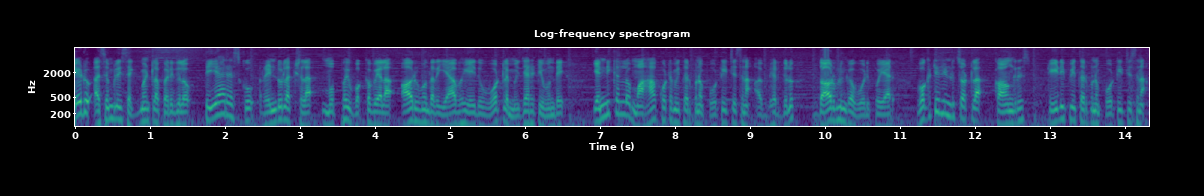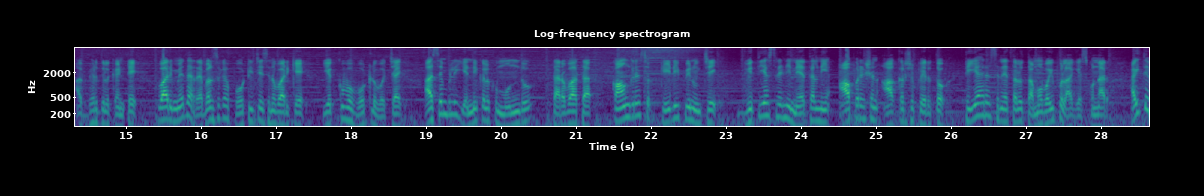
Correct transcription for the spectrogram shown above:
ఏడు అసెంబ్లీ సెగ్మెంట్ల పరిధిలో టీఆర్ఎస్కు రెండు లక్షల ముప్పై ఒక్క వేల ఆరు వందల యాభై ఐదు ఓట్ల మెజారిటీ ఉంది. ఎన్నికల్లో మహాకూటమి తరపున పోటీ చేసిన అభ్యర్థులు దారుణంగా ఓడిపోయారు. ఒకటి రెండు చోట్ల కాంగ్రెస్ టీడీపీ తరపున పోటీ చేసిన అభ్యర్థుల కంటే వారి మీద రెబల్స్గా పోటీ చేసిన వారికే ఎక్కువ ఓట్లు వచ్చాయి. అసెంబ్లీ ఎన్నికలకు ముందు తర్వాత కాంగ్రెస్ టీడీపీ నుంచి ద్వితీయ శ్రేణి నేతల్ని ఆపరేషన్ ఆకర్ష్ పేరుతో టీఆర్ఎస్ నేతలు తమ వైపు లాగేసుకున్నారు. అయితే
